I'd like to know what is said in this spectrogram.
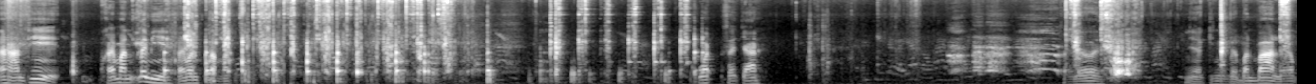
อาหารที่ไขมันไม่มีไขมันต่ำนะข วดใส่จาน ใส่เลย เนี่ยกินแบบบ้านๆเลยครับ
